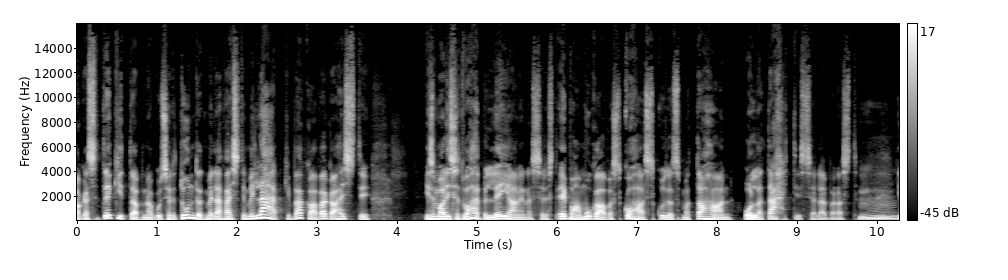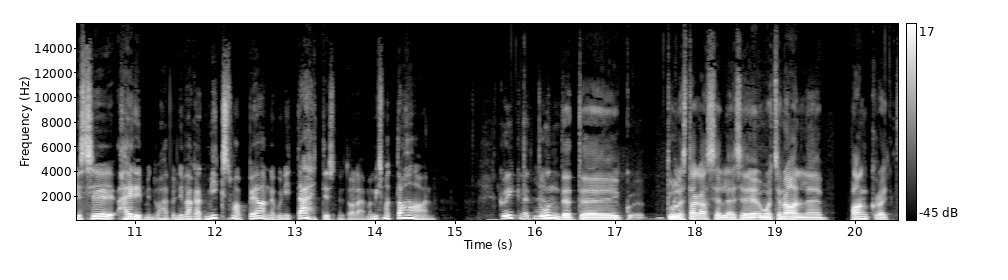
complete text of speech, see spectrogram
aga see tekitab nagu selle tunde, et meil läheb hästi, meil lähebki väga-väga hästi ja siis ma lihtsalt vahepeal leian ennast sellest ebamugavast kohast, kuidas ma tahan olla tähtis selle pärast mm. -hmm. ja see häirib mind vahepeal nii väga, et miks ma pean nagu nii tähtis nüüd olema, miks ma tahan? kõik need tunded, äh, tulles tagasi selle, see emotsionaalne pankrot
